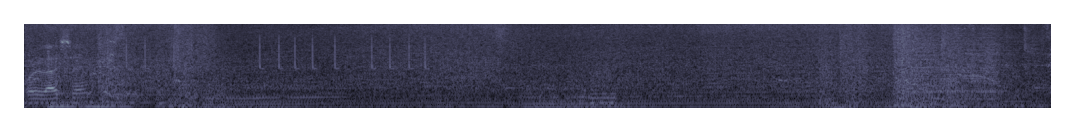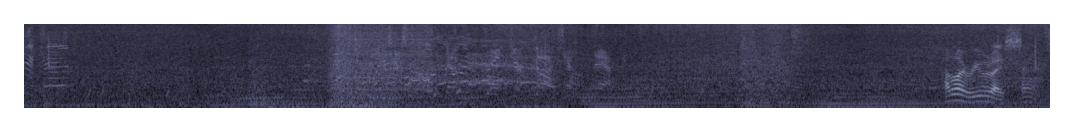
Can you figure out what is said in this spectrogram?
What did I say? How do I read what I sent?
